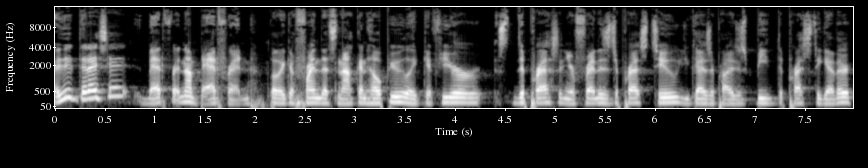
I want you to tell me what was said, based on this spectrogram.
I did. Did I say it? bad friend? Not bad friend, but like a friend that's not going to help you. Like if you're depressed and your friend is depressed too, you guys are probably just be depressed together.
